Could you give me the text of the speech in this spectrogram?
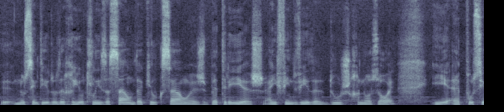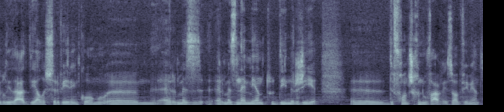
no sentido de reutilização daquilo que são as baterias em fim de vida dos Renault Zoe e a possibilidade de elas servirem como uh, armazenamento de energia uh, de fontes renováveis, obviamente,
